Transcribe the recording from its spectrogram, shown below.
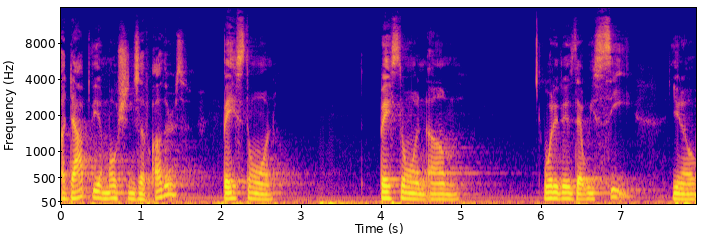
adopt the emotions of others based on based on um, what it is that we see, you know,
